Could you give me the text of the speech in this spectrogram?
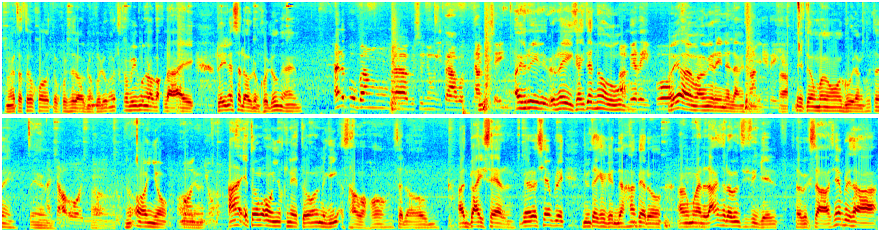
mga tattoo ko tungkol sa loob ng kulungan. At kami mga bakla ay Ray na sa loob ng kulungan. Ano po bang ah, gusto nyong itawag namin sa inyo? Ay, Ray, Ray, kahit ano. Mami Ray po. Ay, ah, Mami Ray na lang. Sige. Mami Ray. Ah, ito ang mga magulang ko to eh. Ito yun. At saka Onyo. Oh, yung onyok. Onyok. Ah, itong onyok nito, naging asawa ko sa loob. Advisor. Pero siyempre, hindi tayo kagandahan. Pero ang mga lalaki sa loob ng sisigil, sabi ko sa, siyempre sa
